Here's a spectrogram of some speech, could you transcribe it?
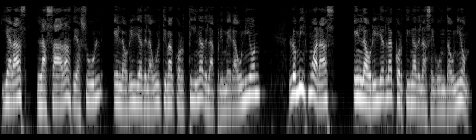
Y harás lazadas de azul en la orilla de la última cortina de la primera unión, lo mismo harás en la orilla de la cortina de la segunda unión.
